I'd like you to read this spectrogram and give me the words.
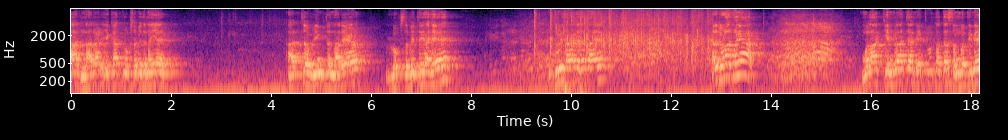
आज नारळ एकाच लोकसभेचं नाही आहे आजचं विंगचं नारळ लोकसभेचे आहे. तुम्ही सांगा कशाचं आहे? अरे जोरात सांगा. मला केंद्राच्या नेतृत्वाच्या संमतीने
